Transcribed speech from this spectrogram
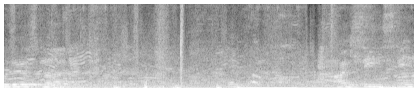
It is but I've seen Stevie.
